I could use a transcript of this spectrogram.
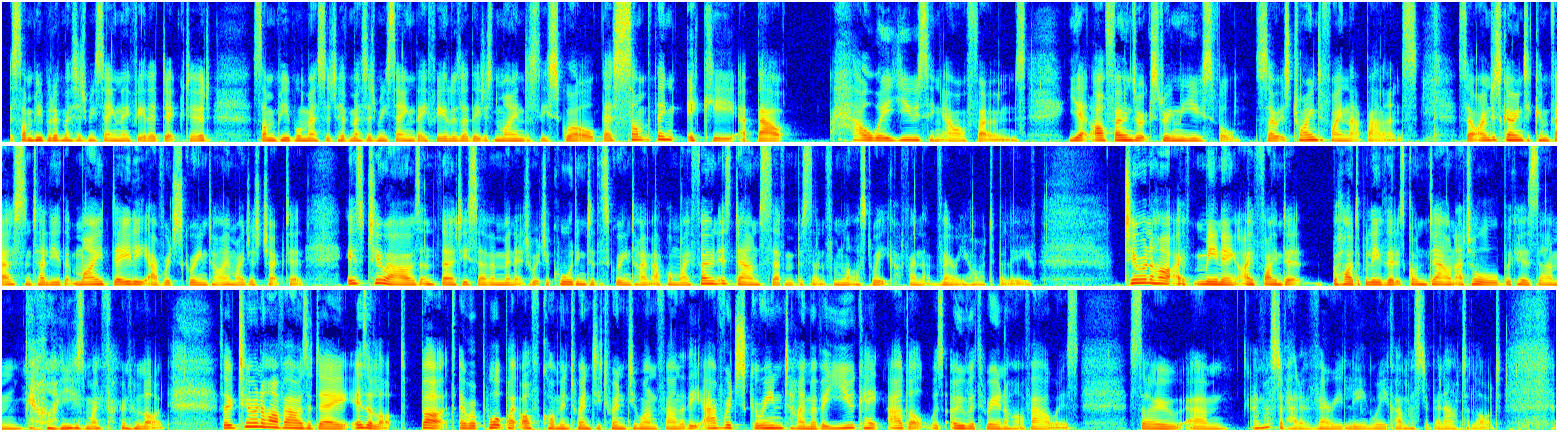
some people have messaged me saying they feel addicted. Some people message have messaged me saying they feel as though they just mindlessly scroll. There's something icky about how we're using our phones, yet our phones are extremely useful. So it's trying to find that balance. So I'm just going to confess and tell you that my daily average screen time, I just checked it, is two hours and 37 minutes, which according to the screen time app on my phone is down 7% from last week. I find that very hard to believe. Two and a half, meaning I find it hard to believe that it's gone down at all because um, I use my phone a lot. So, two and a half hours a day is a lot. But a report by Ofcom in 2021 found that the average screen time of a UK adult was over three and a half hours. So, um, I must have had a very lean week. I must have been out a lot.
